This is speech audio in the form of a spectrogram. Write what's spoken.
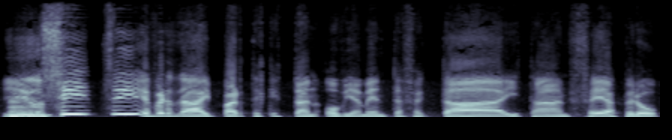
Y yo digo, Mm. sí, sí, es verdad, hay partes que están obviamente afectadas y están feas, pero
